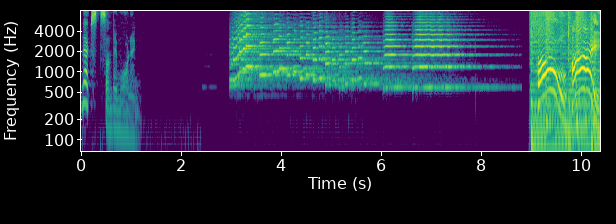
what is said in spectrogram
next Sunday morning. Oh, hi!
